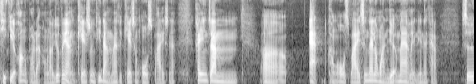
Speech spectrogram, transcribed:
ที่เกี่ยวข้องกับ Product ของเรา ยกตัวอย่างเคสหนึ่งที่ดังมากคือเคสของ Old Spice นะ ใครยังจำ แอดของ Old Spice ซึ่งได้รางวัลเยอะมากเลยเนี่ยนะครับ ซึ่ง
